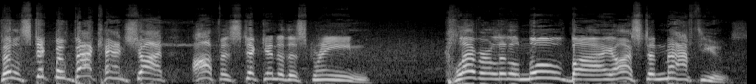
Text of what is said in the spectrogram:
Little stick move. Backhand shot. Off his stick into the screen. Clever little move by Auston Matthews.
